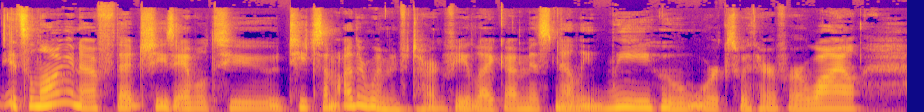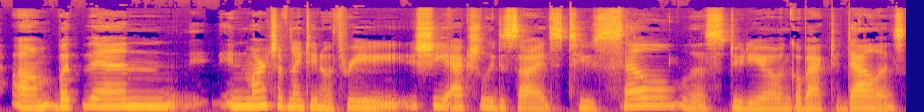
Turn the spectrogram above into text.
it's long enough that she's able to teach some other women photography, like uh, Miss Nellie Lee, who works with her for a while. Um, but then in March of 1903, she actually decides to sell the studio and go back to Dallas.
